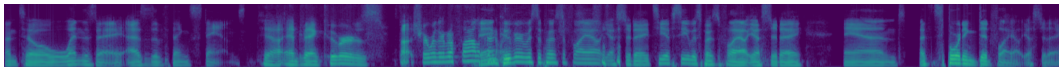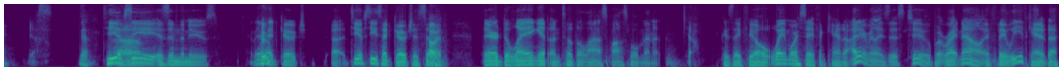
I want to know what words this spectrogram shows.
until Wednesday, as of things stands. Yeah. And Vancouver is not sure when they're going to fly out. apparently. Vancouver was supposed to fly out yesterday. TFC was supposed to fly out yesterday, and Sporting did fly out yesterday. Yes. Yeah. TFC is in the news. Their Um, who? head coach, uh, TFC's head coach, has said Oh, yeah. they're delaying it until the last possible minute. Yeah. because they feel way more safe in Canada. I didn't realize this too, but right now, if they leave Canada,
